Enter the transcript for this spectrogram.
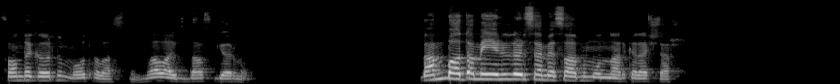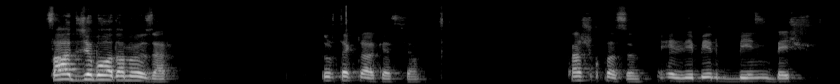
Sonda gördün mü? Ota bastım. Vallahi das görmedim. Ben bu adama yenilirsem hesabım onun arkadaşlar. Sadece bu adama özel. Dur tekrar keseceğim. Kaç kupasın? 51.500.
